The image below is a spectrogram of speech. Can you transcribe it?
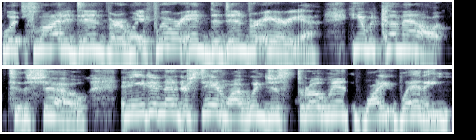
would fly to Denver, if we were in the Denver area, he would come out to the show, and he didn't understand why I wouldn't just throw in White Wedding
